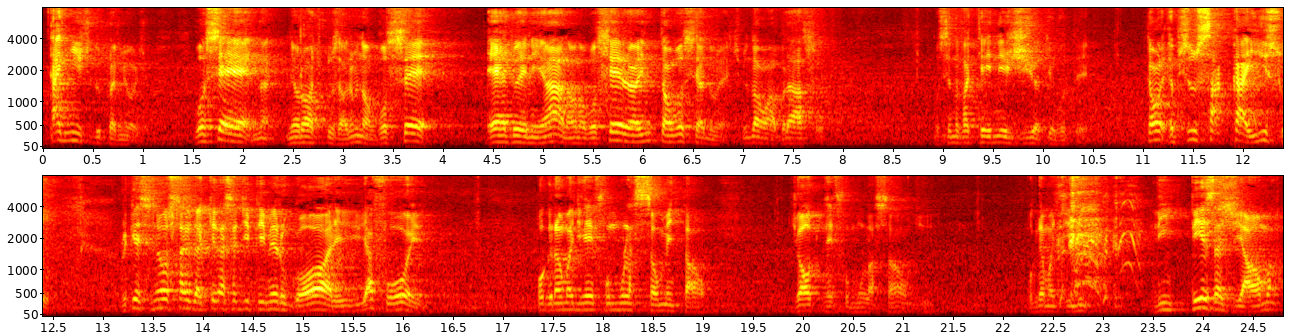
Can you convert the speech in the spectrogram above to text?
Está nítido para mim hoje. Você é né, neurótico não, você é do NA, não, não, você é, então você é doente. Me dá um abraço. Você não vai ter energia que eu vou ter. Então eu preciso sacar isso, porque senão eu saio daqui nessa de primeiro gole e já foi. Programa de reformulação mental, de auto-reformulação, de programa de limpeza de alma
